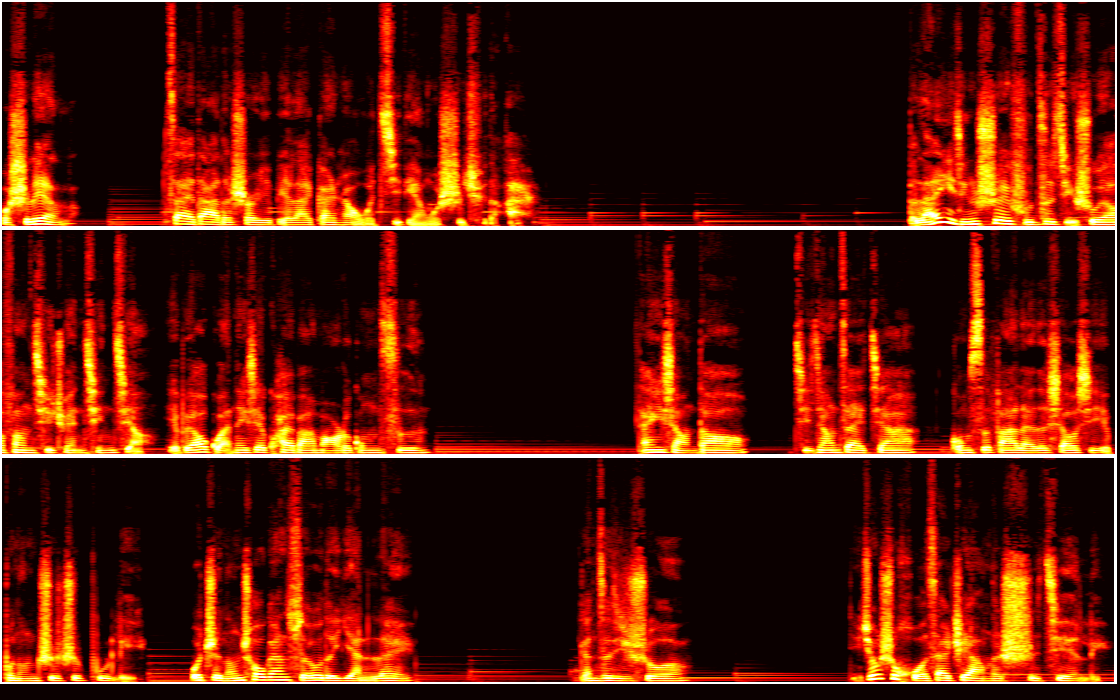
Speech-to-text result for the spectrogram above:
我失恋了，再大的事儿也别来干扰我祭奠我失去的爱。”本来已经说服自己说要放弃全勤奖，也不要管那些快八毛的工资，但一想到即将在家，公司发来的消息也不能置之不理，我只能抽干所有的眼泪，跟自己说：“你就是活在这样的世界里，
